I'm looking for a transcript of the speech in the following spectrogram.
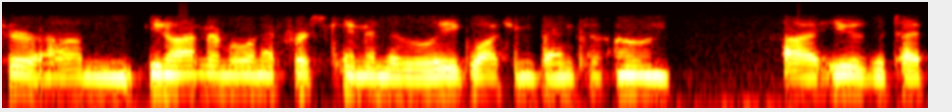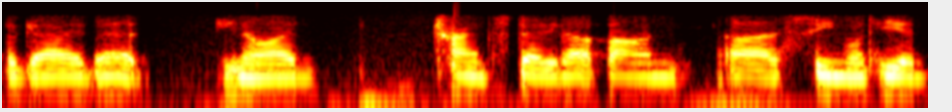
sure. Um, you know, I remember when I first came into the league watching Ben Cahoon. Uh, he was the type of guy that, you know, I'd try and study up on, uh, seeing what he had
